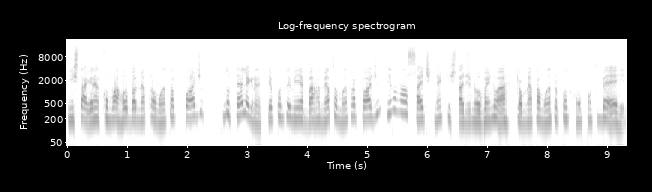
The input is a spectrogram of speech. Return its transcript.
Instagram, como arroba metalmantrapod, no Telegram, t.me barra metalmantrapod, e no nosso site, né, que está de novo aí no ar, que é o metalmantra.com.br.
